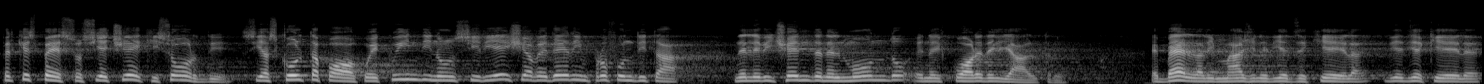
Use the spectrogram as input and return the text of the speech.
perché spesso si è ciechi, sordi, si ascolta poco e quindi non si riesce a vedere in profondità nelle vicende nel mondo e nel cuore degli altri. È bella l'immagine di Ezechiele, di Ezechiele,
